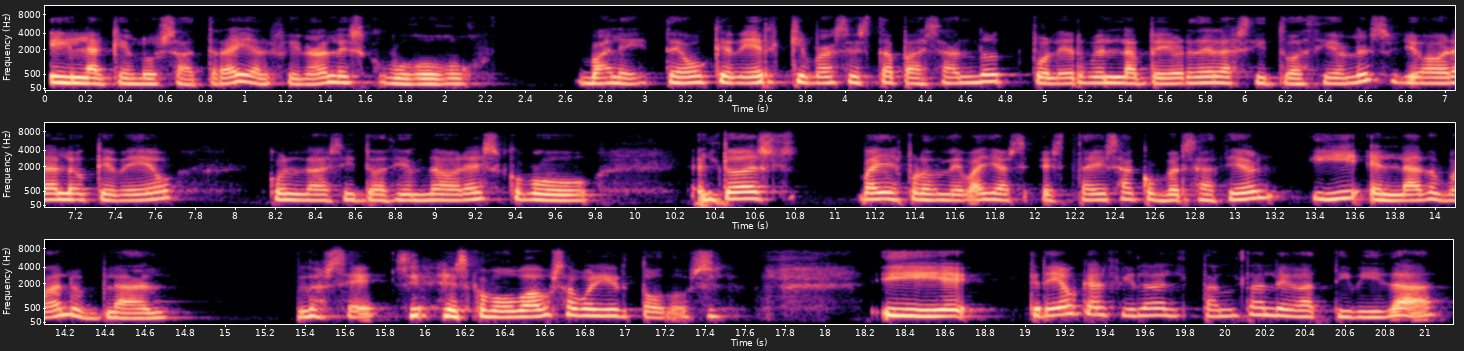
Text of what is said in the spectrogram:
y la que nos atrae al final es como, vale, tengo que ver qué más está pasando, ponerme en la peor de las situaciones. Yo ahora lo que veo con la situación de ahora es como el todas vayas por donde vayas, está esa conversación y el lado malo, en plan, no sé, es como vamos a morir todos. Y creo que al final tanta negatividad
